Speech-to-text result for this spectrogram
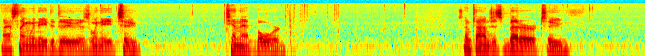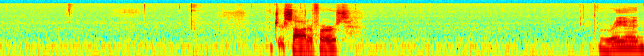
Last thing we need to do is we need to tin that board. Sometimes it's better to put your solder first. The red.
